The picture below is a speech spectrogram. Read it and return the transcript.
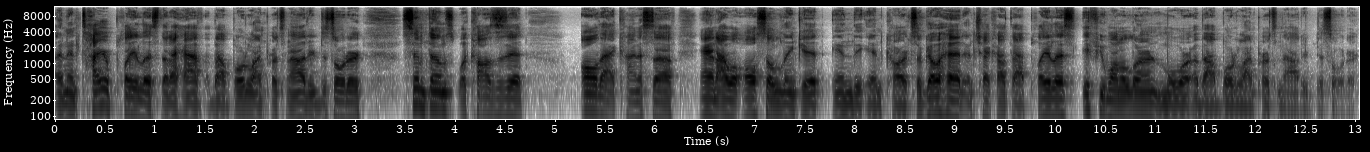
an entire playlist that I have about borderline personality disorder, symptoms, what causes it, all that kind of stuff. And I will also link it in the end card. So go ahead and check out that playlist if you wanna learn more about borderline personality disorder.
